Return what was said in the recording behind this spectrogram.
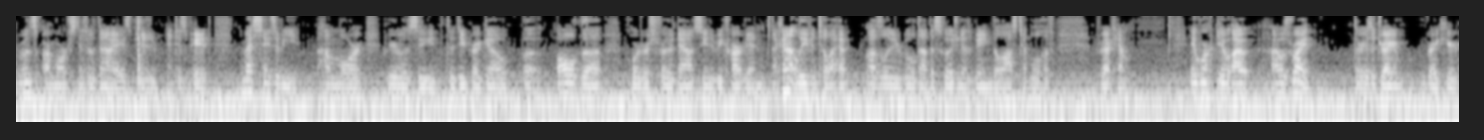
Ruins are more extensive than I anticipated. The mess seems to be hum more realistically the deeper I go, but all the quarters further down seem to be carved in. I cannot leave until I have positively ruled out this collision as being the lost temple of Vrekhem. It worked. It, I, I was right. There is a dragon break here.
